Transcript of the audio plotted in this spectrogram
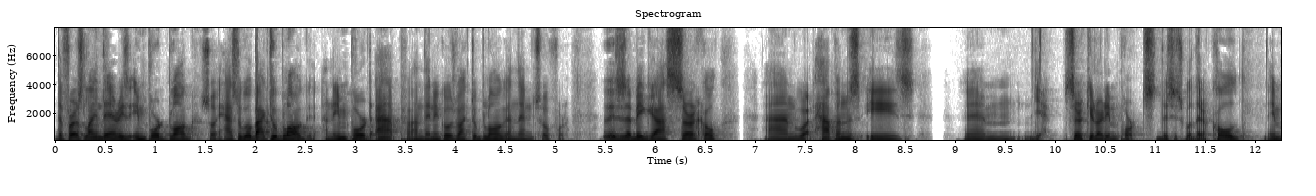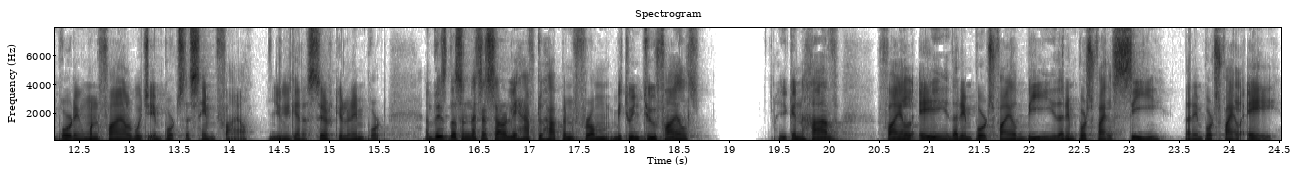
The first line there is import blog, so it has to go back to blog and import app, and then it goes back to blog, and then so forth. This is a big ass circle, and what happens is, um, yeah, circular imports. This is what they're called. Importing one file which imports the same file. You'll get a circular import. And this doesn't necessarily have to happen from between two files. You can have file A that imports file B, that imports file C, that imports file A.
